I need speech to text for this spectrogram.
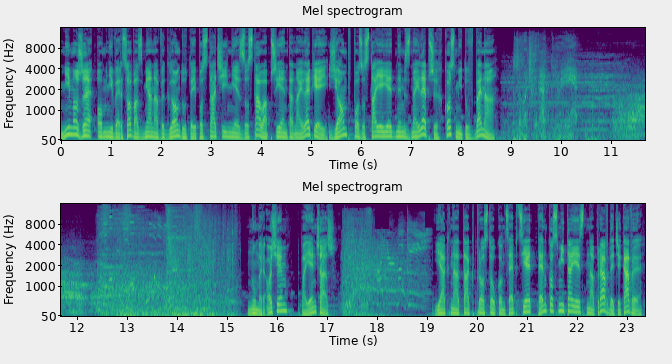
Mimo, że omniwersowa zmiana wyglądu tej postaci nie została przyjęta najlepiej, Ziąb pozostaje jednym z najlepszych kosmitów Bena. Numer 8. Pajęczarz. Jak na tak prostą koncepcję, ten kosmita jest naprawdę ciekawy.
